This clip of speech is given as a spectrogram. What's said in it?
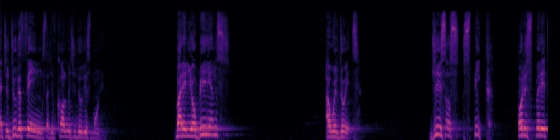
and to do the things that you've called me to do this morning. But in your obedience, I will do it. Jesus, speak. Holy Spirit,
